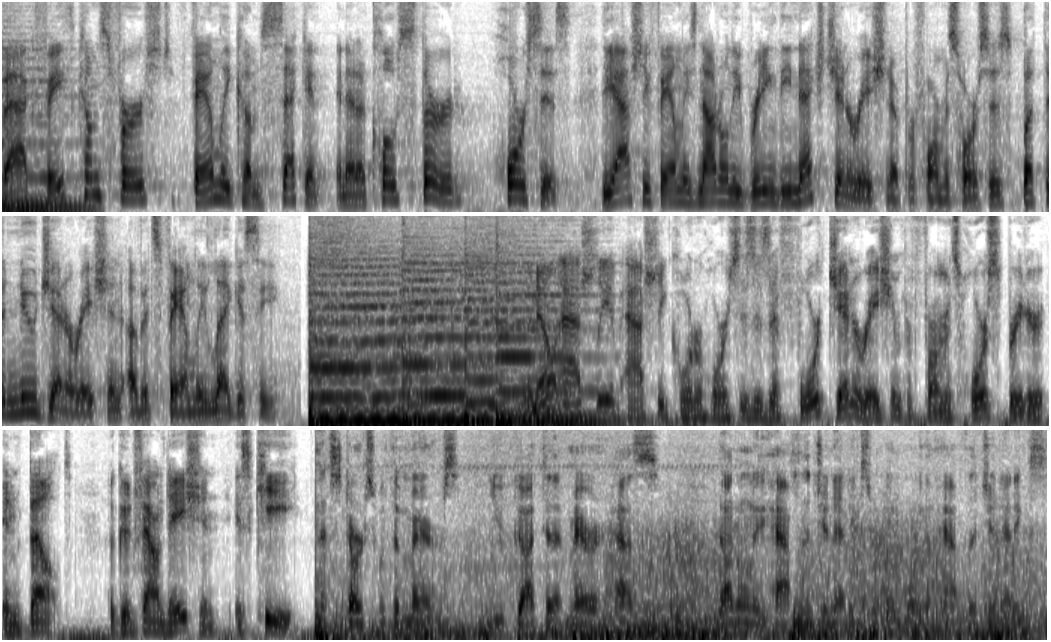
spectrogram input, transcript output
Back. Faith comes first, family comes second, and at a close third, horses. The Ashley family is not only breeding the next generation of performance horses, but the new generation of its family legacy. Linnell Ashley of Ashley Quarter Horses is a fourth generation performance horse breeder in Belt. A good foundation is key. And it starts with the mares. You've got to, that mare has not only half of the genetics, or a little more than half of the genetics,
